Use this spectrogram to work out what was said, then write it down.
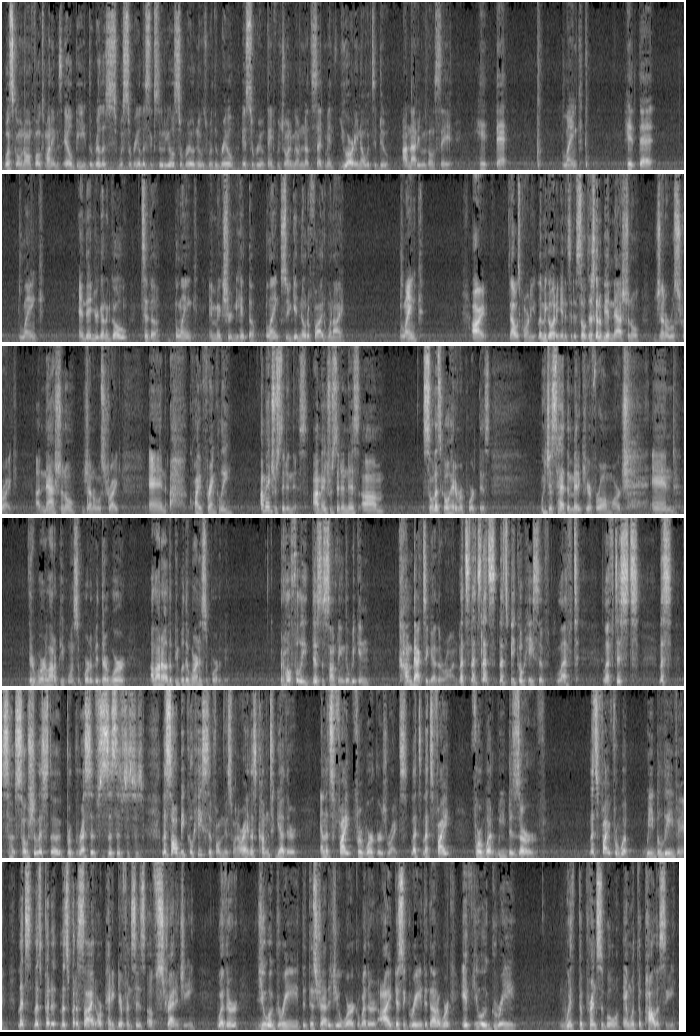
What's going on, folks? My name is LB, the realist with Surrealistic Studios, Surreal News, where the real is surreal. Thank you for joining me on another segment. You already know what to do. I'm not even going to say it. Hit that blank, hit that blank, and then you're going to go to the blank and make sure you hit the blank so you get notified when I blank. All right, that was corny. Let me go ahead and get into this. So, there's going to be a national general strike. A national general strike. And uh, quite frankly, I'm interested in this. I'm interested in this. Um, so let's go ahead and report this. We just had the Medicare for All March, and there were a lot of people in support of it. There were a lot of other people that weren't in support of it. But hopefully, this is something that we can come back together on. Let's let's let's let's be cohesive, left, leftists. Let's so, socialists, uh, progressives. Let's all be cohesive on this one. All right, let's come together and let's fight for workers' rights. Let's let's fight for what we deserve. Let's fight for what we believe in. Let's let's put let's put aside our petty differences of strategy, whether you agree that this strategy will work or whether I disagree that that'll work. If you agree with the principle and with the policy,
